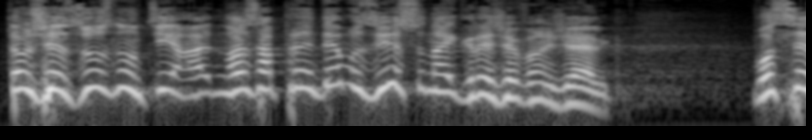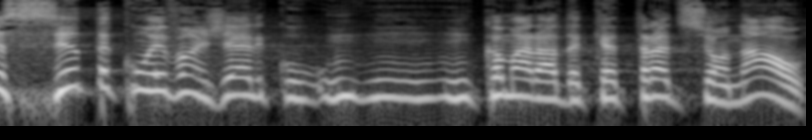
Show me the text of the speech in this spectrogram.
Então Jesus não tinha, nós aprendemos isso na igreja evangélica. Você senta com um evangélico, um, um, um camarada que é tradicional,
